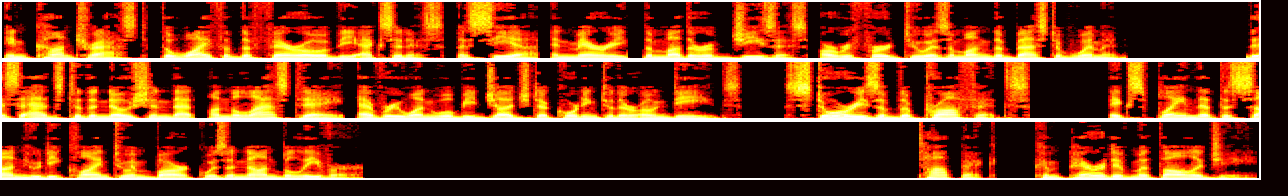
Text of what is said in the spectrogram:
In contrast, the wife of the Pharaoh of the Exodus, Asiya, and Mary, the mother of Jesus, are referred to as among the best of women. This adds to the notion that, on the last day, everyone will be judged according to their own deeds. Stories of the prophets explain that the son who declined to embark was a non-believer. Comparative mythology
